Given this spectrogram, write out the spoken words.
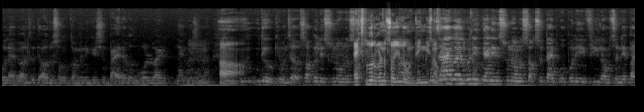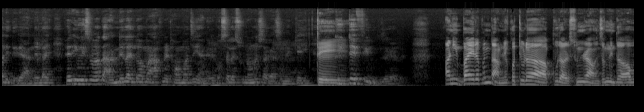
बोलायो भने अलिकति अरूसँग कम्युनिकेसन बाहिरको वर्ल्ड वाइड ल्याङ्ग्वेज होइन त्यो के भन्छ सबैले सुनाउन। एक्सप्लोर गर्न सजिलो हुन्थ्यो इङ्ग्लिसमा म जहाँ गए पनि। त्यहाँनिर सुनाउन सक्छु टाइपको पनि फिल आउँछ नेपाली धेरै हान्नेलाई फेरि इङ्ग्लिसमा मात्र हान्नेलाई ल म आफ्नै ठाउँमा चाहिँ यहाँनिर कसैलाई सुनाउनै सकेको छैन केही त्यही- फिल हुन्छ क्या अनि बाहिर पनि त हामीले कतिवटा कुराहरू सुनिरहेको हुन्छौँ नि त। अब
